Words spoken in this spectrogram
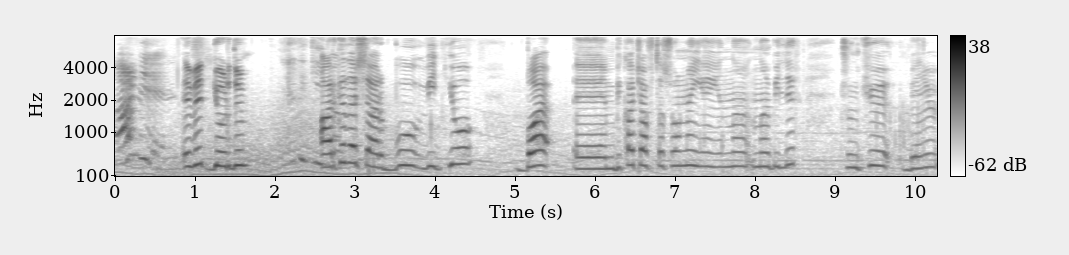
Harbi. evet gördüm. Arkadaşlar bu video ba e, birkaç hafta sonra yayınlanabilir. Çünkü benim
